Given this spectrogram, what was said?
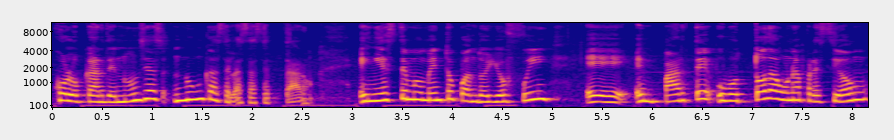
colocar denuncias, nunca se las aceptaron. En este momento, cuando yo fui, eh, en parte hubo toda una presión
